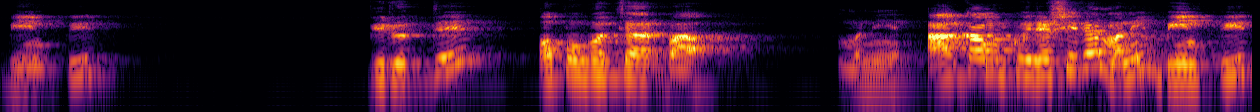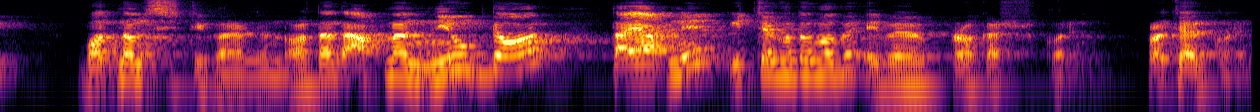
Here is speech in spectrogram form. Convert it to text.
বিএনপির বিরুদ্ধে অপপ্রচার বা মানে আকাম কইরা সেটা মানে বিএনপির বদনাম সৃষ্টি করার জন্য। অর্থাৎ আপনার নিয়োগ দেওয়া, তাই আপনি ইচ্ছাগতভাবে এভাবে প্রকাশ করেন, প্রচার করেন।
